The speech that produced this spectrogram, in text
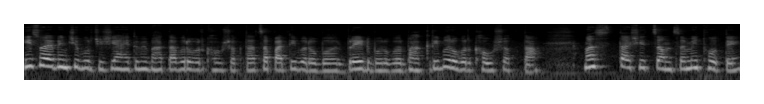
ही सोयाबीनची भुर्जी जी आहे तुम्ही भाताबरोबर खाऊ शकता चपातीबरोबर ब्रेडबरोबर भाकरीबरोबर खाऊ शकता. मस्त अशी चमचमीत होते.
